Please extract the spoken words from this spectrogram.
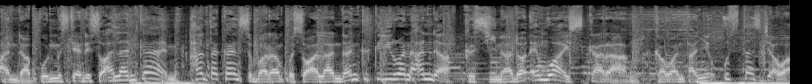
Anda pun mesti ada soalan kan? Hantarkan sebarang persoalan dan kekeliruan anda ke Sina.my sekarang. Kawan tanya Ustaz jawab.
